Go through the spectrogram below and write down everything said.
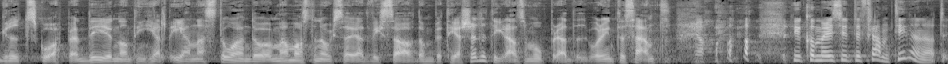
grytskåpen, det är ju någonting helt enastående och man måste nog säga att vissa av dem beter sig lite grann som operadivor, inte sant? Ja. Hur kommer det se ut i framtiden då?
